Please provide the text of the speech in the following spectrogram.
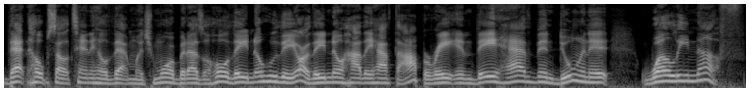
that helps out Tannehill that much more. But as a whole, they know who they are. They know how they have to operate, and they have been doing it well enough.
